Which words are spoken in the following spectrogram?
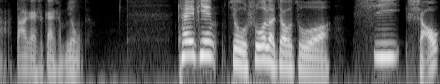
啊，大概是干什么用的？开篇就说了，叫做西勺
